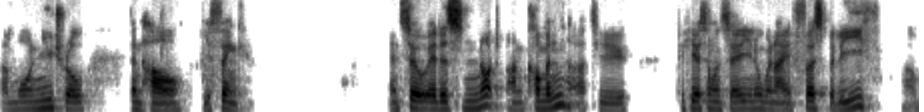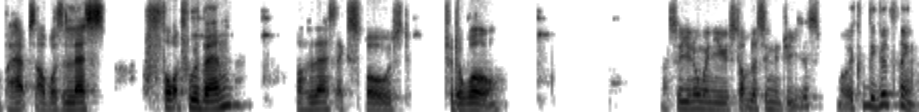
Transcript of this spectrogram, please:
uh, more neutral than how you think. And so it is not uncommon uh, to, to hear someone say, you know, when I first believe, um, perhaps I was less thoughtful then, I was less exposed to the world. Uh, so, you know, when you stop listening to Jesus, well, it could be a good thing.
